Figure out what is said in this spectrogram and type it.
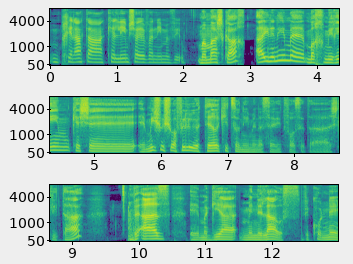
מבחינת הכלים שהיוונים הביאו. ממש כך. העניינים אה, מחמירים כשמישהו שהוא אפילו יותר קיצוני מנסה לתפוס את השליטה, ואז אה, מגיע מנלאוס וקונה,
